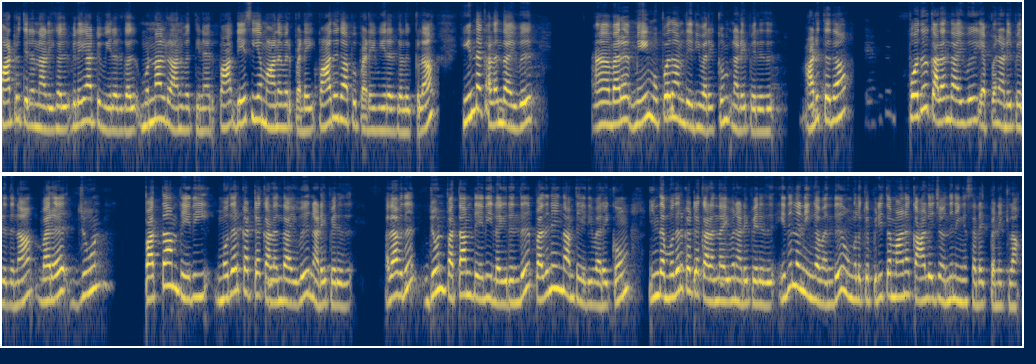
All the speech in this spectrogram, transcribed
மாற்றுத்திறனாளிகள் விளையாட்டு வீரர்கள் முன்னாள் இராணுவத்தினர் பா தேசிய மாணவர் படை பாதுகாப்பு படை வீரர்களுக்கெல்லாம் இந்த கலந்தாய்வு வர மே முப்பதாம் தேதி வரைக்கும் நடைபெறுது. அடுத்ததா பொது கலந்தாய்வு எப்போ நடைபெறுதுன்னா வர ஜூன் பத்தாம் தேதி முதற்கட்ட கலந்தாய்வு நடைபெறுது. அதாவது ஜூன் பத்தாம் தேதியில இருந்து பதினைந்தாம் தேதி வரைக்கும் இந்த முதற்கட்ட கலந்தாய்வு நடைபெறுது. இதில் நீங்கள் வந்து உங்களுக்கு பிடித்தமான காலேஜ் வந்து நீங்கள் செலக்ட் பண்ணிக்கலாம்.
